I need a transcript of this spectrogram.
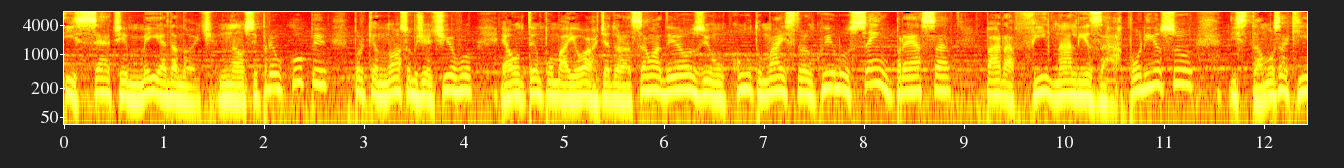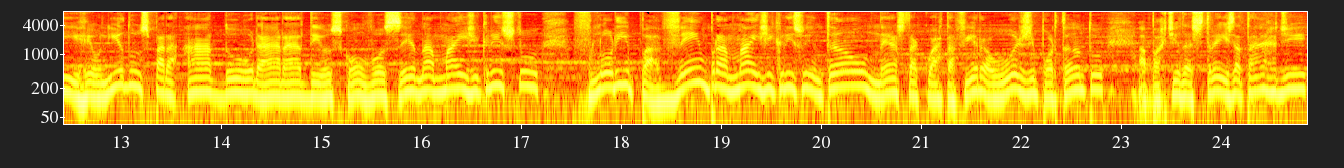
e sete e meia da noite. Não se preocupe, porque nosso objetivo é um tempo maior de adoração a Deus e um culto mais tranquilo, sem pressa, para finalizar. Por isso, estamos aqui reunidos para adorar a Deus com você na de Cristo Floripa. Vem para Mais de Cristo então, nesta quarta-feira, hoje, portanto, a partir das três da tarde,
